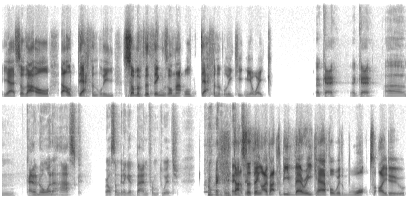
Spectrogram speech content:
Yeah, so that'll that'll definitely some of the things on that will definitely keep me awake. Okay, okay. Um, kind of don't want to ask, or else I'm gonna get banned from Twitch. That's the thing. I've had to be very careful with what I do.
